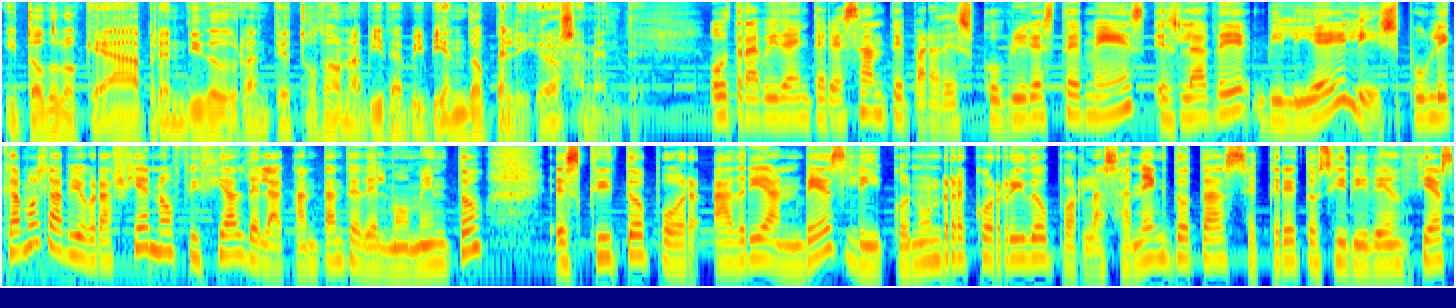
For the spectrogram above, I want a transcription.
y todo lo que ha aprendido durante toda una vida viviendo peligrosamente. Otra vida interesante para descubrir este mes es la de Billie Eilish. Publicamos la biografía no oficial de la cantante del momento, escrito por Adrian Besley, con un recorrido por las anécdotas, secretos y vivencias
